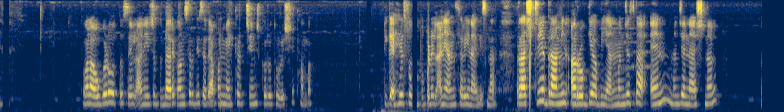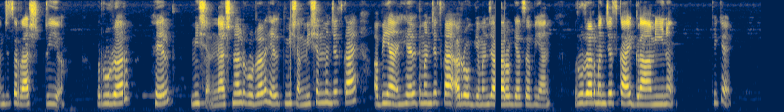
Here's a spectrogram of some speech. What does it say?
तुम्हाला अवघड होत असेल आणि याच्यात डायरेक्ट आन्सर दिसत आहे. आपण मेथड चेंज करू थोडीशी. थांबा. ठीक आहे हे सोपं पडेल आणि आन्सरही नाही दिसणार. राष्ट्रीय ग्रामीण आरोग्य अभियान म्हणजेच काय? एन म्हणजे नॅशनल म्हणजेच राष्ट्रीय. Rural health mission national rural health mission mission म्हणजेच काय? अभियान. हेल्थ म्हणजेच काय? आरोग्य म्हणजे आरोग्याचं अभियान. रुरल म्हणजेच काय? ग्रामीण. ठीक आहे?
